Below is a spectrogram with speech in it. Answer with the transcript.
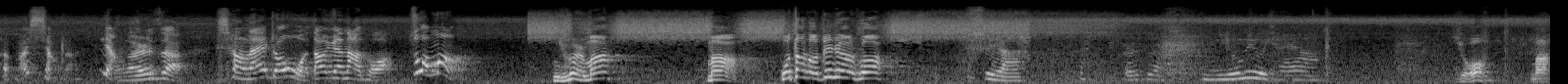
怎么想的？两个儿子想来找我当冤大头，做梦！你说什么？妈，我大嫂真这样说？是呀，儿子，你有没有钱呀？有，妈，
